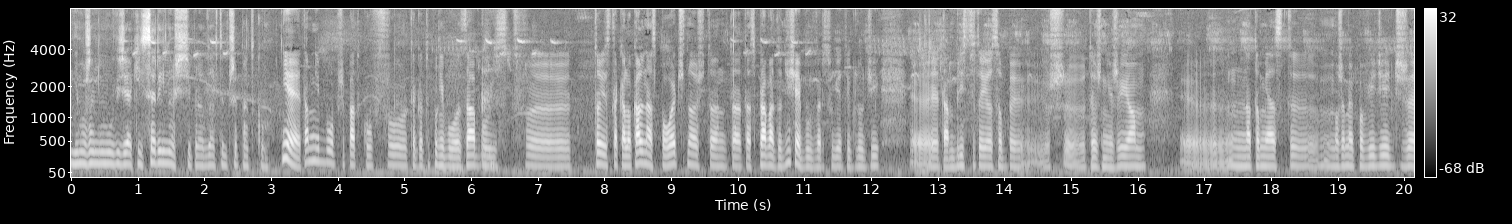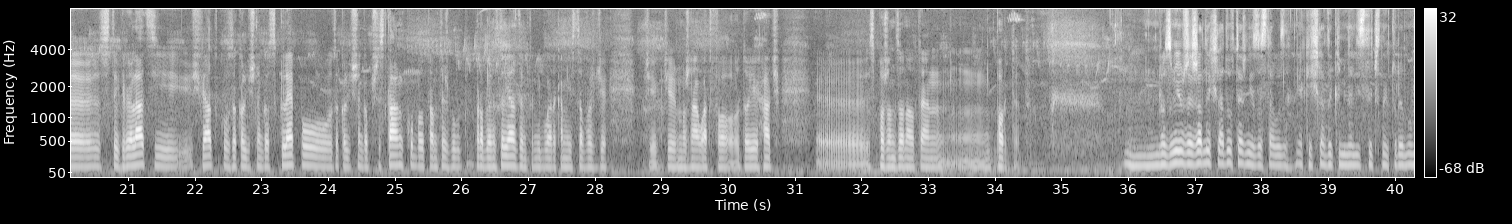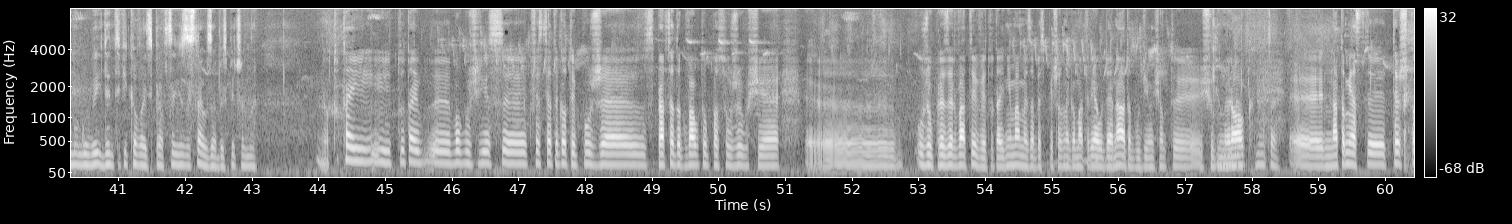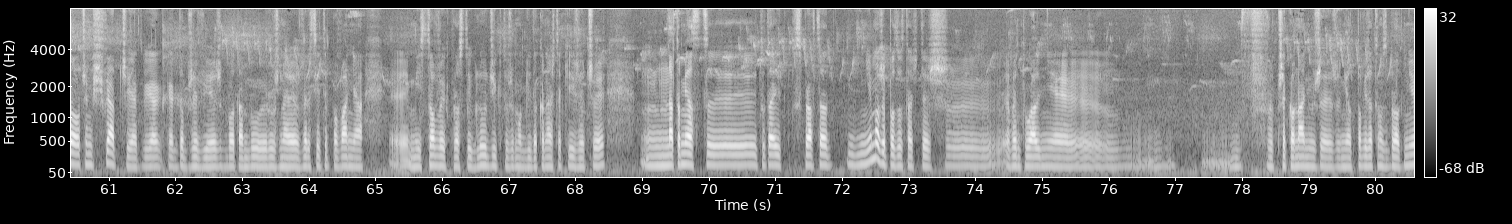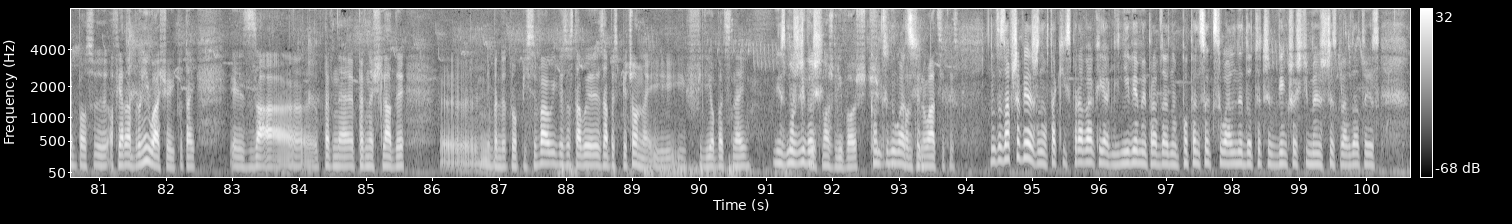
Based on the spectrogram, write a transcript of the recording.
nie możemy mówić o jakiejś seryjności, prawda, w tym przypadku. Nie, tam nie było przypadków tego typu, nie było zabójstw to jest taka lokalna społeczność, ta, ta sprawa do dzisiaj bulwersuje tych ludzi. E, tam bliscy tej osoby już e, też nie żyją. E, natomiast możemy powiedzieć, że z tych relacji świadków z okolicznego sklepu, z okolicznego przystanku, bo tam też był problem z dojazdem, to nie była taka miejscowość, gdzie, gdzie, gdzie można łatwo dojechać, sporządzono ten mm, portret. Mm, rozumiem, że żadnych śladów też nie zostało, jakieś ślady kryminalistyczne, które mogłyby identyfikować sprawcę, nie zostały zabezpieczone. No tutaj, tutaj y, Boguś jest y, kwestia tego typu, że sprawca do gwałtu posłużył się, yy, użył prezerwatywy. Tutaj nie mamy zabezpieczonego materiału DNA, to był 97 no, rok. No tak. yy, natomiast yy, też to o czym świadczy, jak, jak, jak, dobrze wiesz, bo tam były różne wersje typowania miejscowych, prostych ludzi, którzy mogli dokonać takiej rzeczy. Mm, natomiast tutaj sprawca nie może pozostać też ewentualnie w przekonaniu, że, że nie odpowie za tę zbrodnię, bo ofiara broniła się i tutaj za pewne, pewne ślady nie będę tu opisywał, i zostały zabezpieczone i, i w chwili obecnej Jest możliwość jest możliwość kontynuacji. kontynuacji tej sprawy. No to zawsze wiesz, no w takich sprawach, jak nie wiemy, prawda, no popęd seksualny dotyczy większości mężczyzn, prawda, to jest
